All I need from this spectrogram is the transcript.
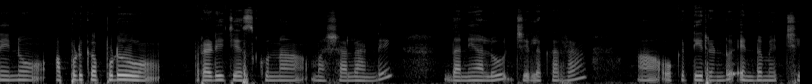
నేను అప్పటికప్పుడు రెడీ చేసుకున్న మసాలా అండి. ధనియాలు జీలకర్ర ఒకటి రెండు ఎండుమిర్చి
